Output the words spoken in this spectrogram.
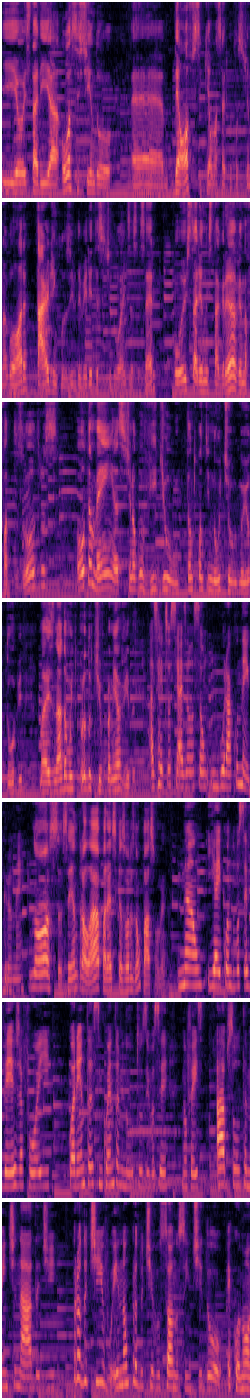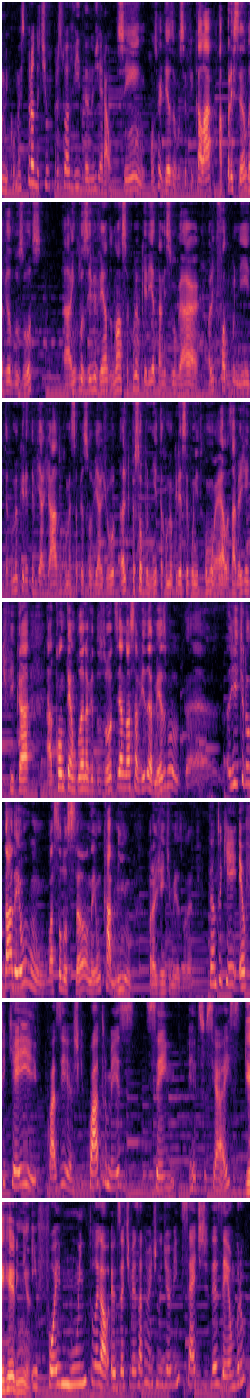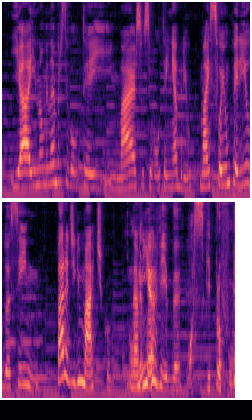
e eu estaria ou assistindo é, The Office, que é uma série que eu tô assistindo agora, tarde inclusive, deveria ter assistido antes essa série. Ou eu estaria no Instagram vendo a foto dos outros. Ou também assistindo algum vídeo tanto quanto inútil no YouTube, mas nada muito produtivo pra minha vida. As redes sociais, elas são um buraco negro, né? Nossa, você entra lá, parece que as horas não passam, né? Não, e aí quando você vê, já foi 40, 50 minutos e você não fez absolutamente nada de produtivo. E não produtivo só no sentido econômico, mas produtivo para sua vida no geral. Sim, com certeza. Você fica lá apreciando a vida dos outros. Ah, inclusive vendo, nossa, como eu queria estar nesse lugar. Olha que foto bonita. Como eu queria ter viajado como essa pessoa viajou. Olha que pessoa bonita, como eu queria ser bonito como ela, sabe? A gente fica ah, contemplando a vida dos outros e a nossa vida mesmo. ah, a gente não dá nenhuma solução, nenhum caminho pra gente mesmo, né? Tanto que eu fiquei quase, acho que quatro meses sem redes sociais. Guerreirinha. E foi muito legal. Eu desativei exatamente no dia 27 de dezembro. E aí não me lembro se voltei em março, se voltei em abril. Mas foi um período assim paradigmático na Olha. minha vida. Nossa, que profundo.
